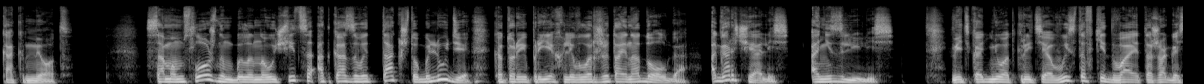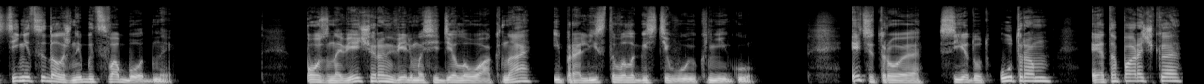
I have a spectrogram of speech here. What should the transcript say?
как мед. Самым сложным было научиться отказывать так, чтобы люди, которые приехали в Ларжетай надолго, огорчались, а не злились. Ведь ко дню открытия выставки два этажа гостиницы должны быть свободны. Поздно вечером Вельма сидела у окна и пролистывала гостевую книгу. Эти трое съедут утром, эта парочка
